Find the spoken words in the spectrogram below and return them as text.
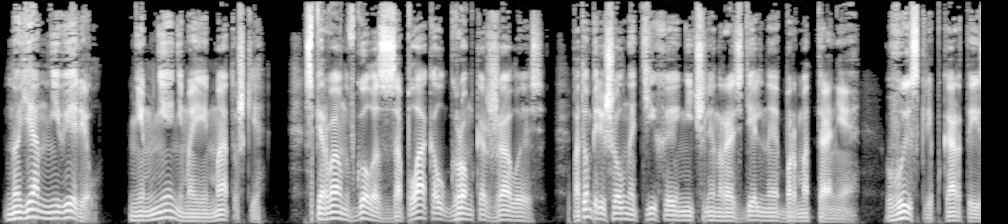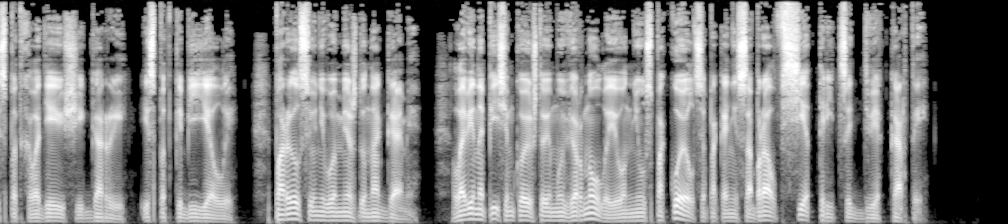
Но Ян не верил. Ни мне, ни моей матушке. Сперва он в голос заплакал, громко жалуясь. Потом перешел на тихое, нечленораздельное бормотание — Выскреб карты из-под холодеющей горы, из-под кабиеллы. Порылся у него между ногами. Лавина писем кое-что ему вернула, и он не успокоился, пока не собрал все тридцать две карты.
